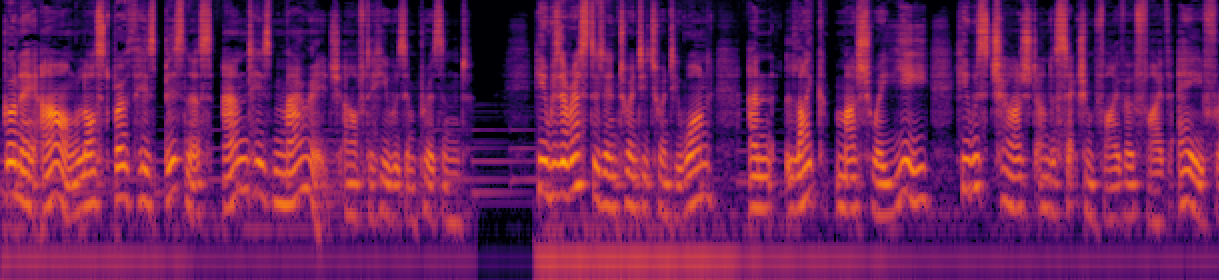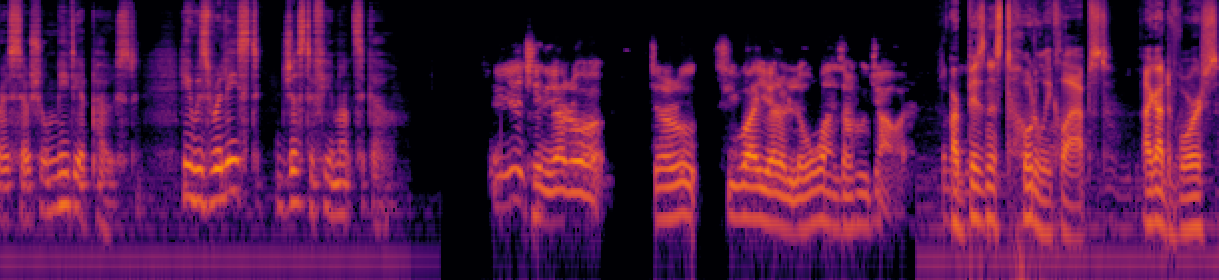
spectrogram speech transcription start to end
Gone Aung lost both his business and his marriage after he was imprisoned. He was arrested in 2021, and like Ma Shui Yi, he was charged under Section 505A for a social media post. He was released just a few months ago. Our business totally collapsed. I got divorced.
